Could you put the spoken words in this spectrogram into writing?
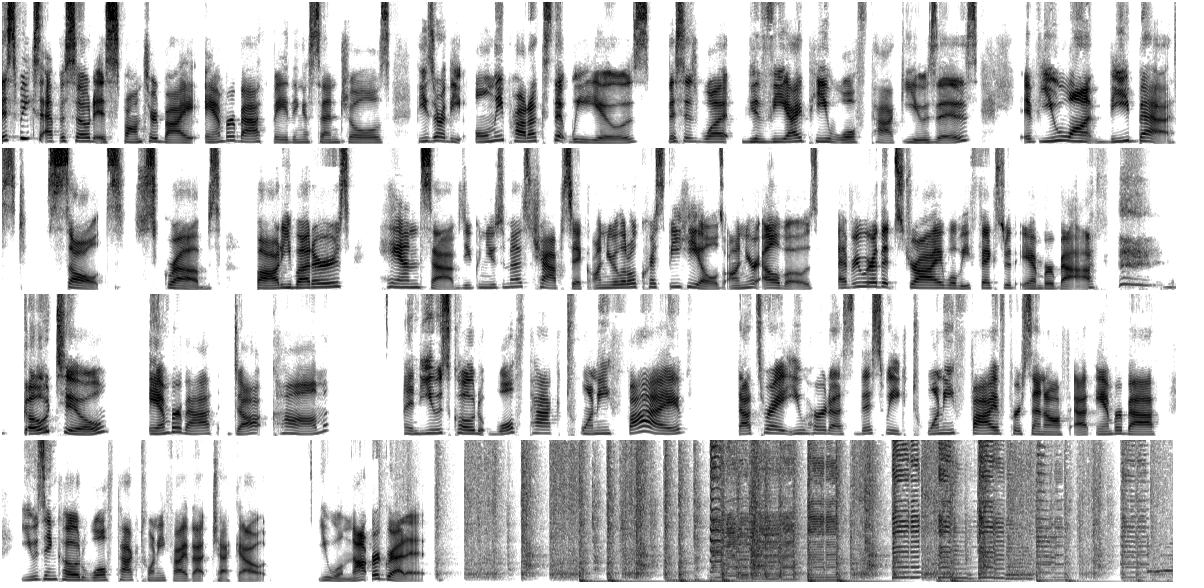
This week's episode is sponsored by Amber Bath Bathing Essentials. These are the only products that we use. This is what the VIP Wolf Pack uses. If you want the best salts, scrubs, body butters, hand salves, you can use them as chapstick on your little crispy heels, on your elbows. Everywhere that's dry will be fixed with Amber Bath. Go to amberbath.com and use code Wolfpack25. That's right. You heard us this week 25% off at Amber Bath using code Wolfpack25 at checkout. You will not regret it.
